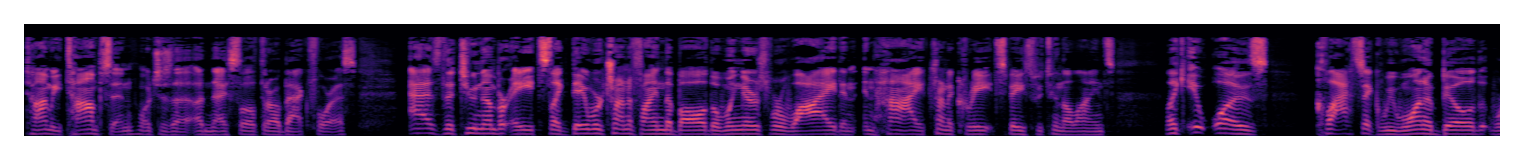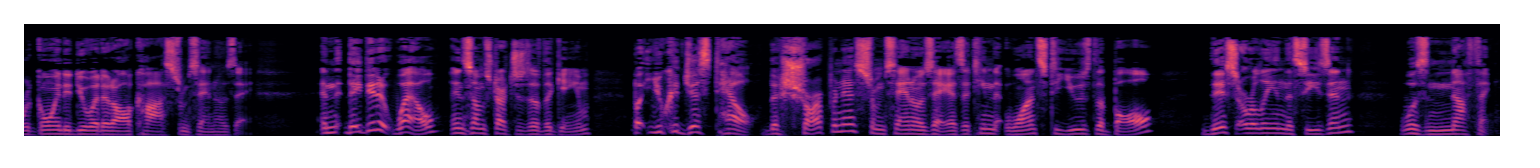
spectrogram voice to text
Tommy Thompson, which is a, a, nice little throwback for us, as the two number eights. Like they were trying to find the ball. The wingers were wide and, and high, trying to create space between the lines. Like it was classic. We want to build. We're going to do it at all costs from San Jose. And they did it well in some stretches of the game, but you could just tell the sharpness from San Jose as a team that wants to use the ball this early in the season was nothing.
